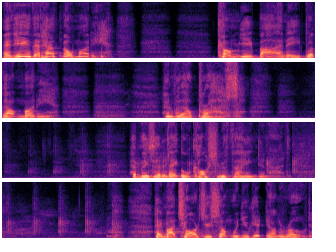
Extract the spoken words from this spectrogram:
And he that hath no money, come ye buy and eat without money and without price. That means that it ain't going to cost you a thing tonight. They might charge you something when you get down the road.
